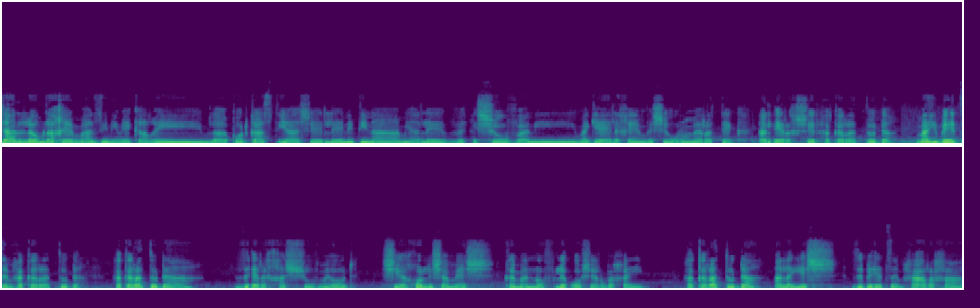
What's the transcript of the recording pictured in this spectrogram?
שלום לכם, מאזינים יקרים, לפודקאסטיה של נתינה מהלב. שוב אני מגיעה אליכם בשיעור מרתק על ערך של הכרת תודה. מהי בעצם הכרת תודה? הכרת תודה זה ערך חשוב מאוד, שיכול לשמש כמנוף לאושר בחיים. הכרת תודה על היש זה בעצם הערכה,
